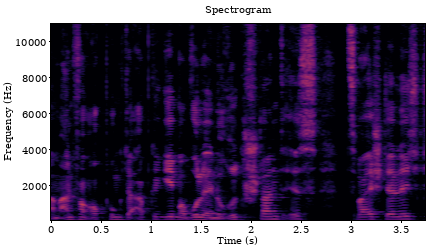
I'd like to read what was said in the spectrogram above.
am Anfang auch Punkte abgegeben, obwohl er in Rückstand ist, zweistellig.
